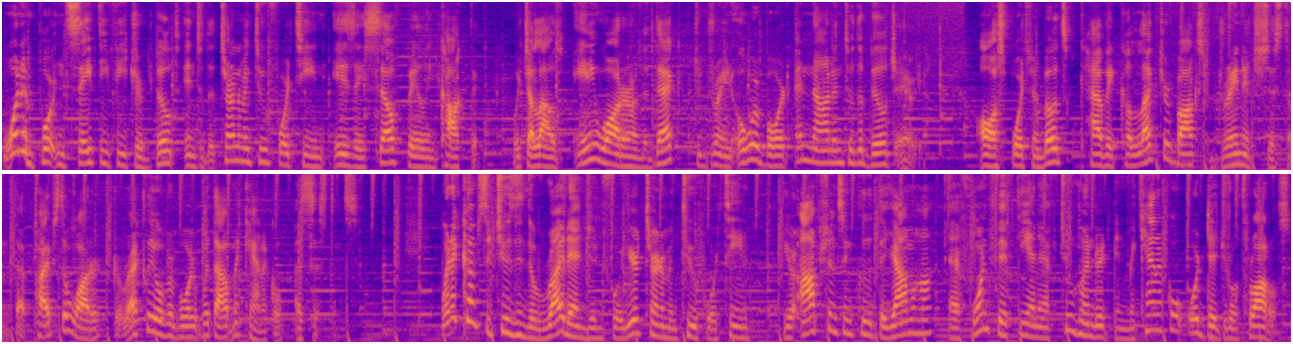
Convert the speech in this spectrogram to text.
One important safety feature built into the Tournament 214 is a self-bailing cockpit, which allows any water on the deck to drain overboard and not into the bilge area. All Sportsman boats have a collector box drainage system that pipes the water directly overboard without mechanical assistance. When it comes to choosing the right engine for your Tournament 214, your options include the Yamaha F150 and F200 in mechanical or digital throttles,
